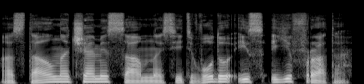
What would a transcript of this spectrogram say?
а стал ночами сам носить воду из Ефрата.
